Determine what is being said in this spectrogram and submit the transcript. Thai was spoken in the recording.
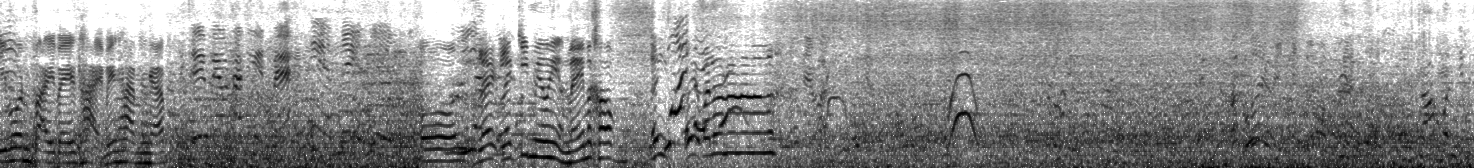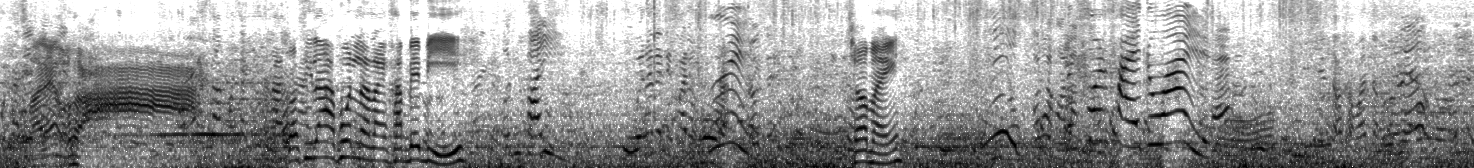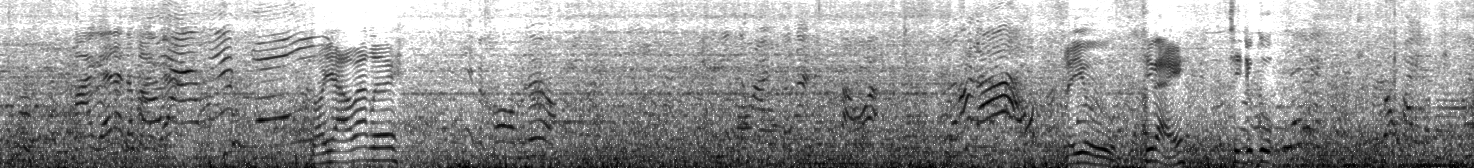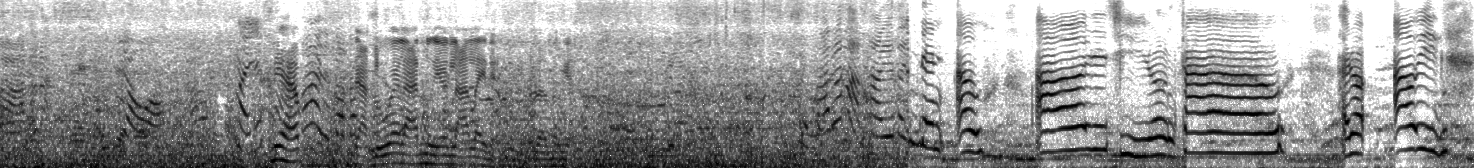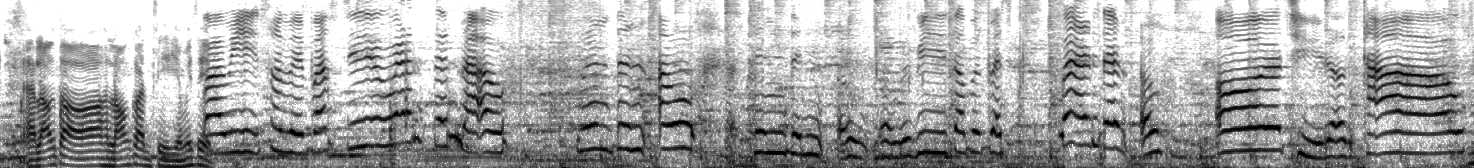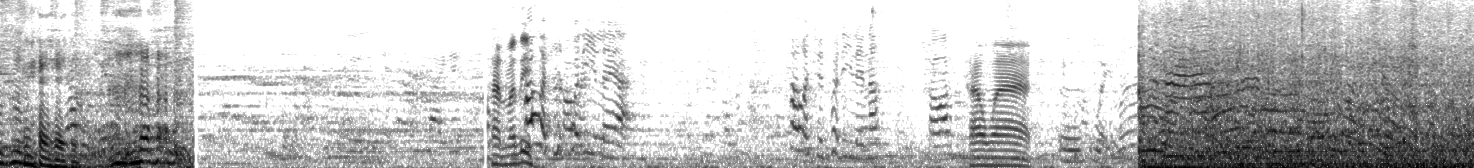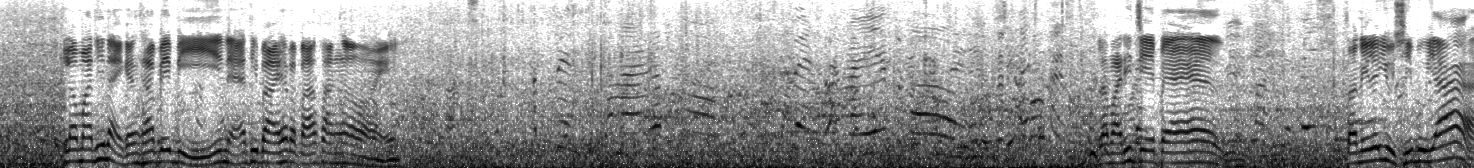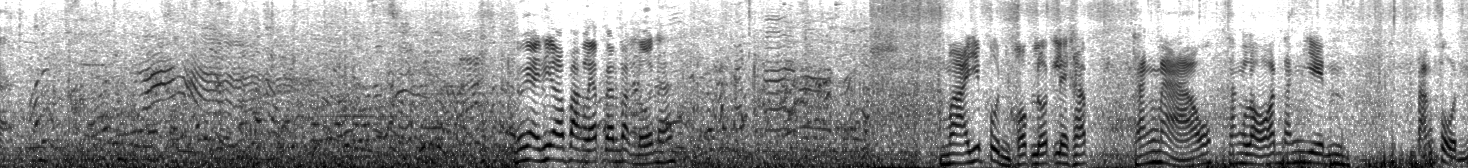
กี้พ่นไฟไปถ่ายไม่ทันครับ เจเมลทันเห็นไหมเห็นเห็นเห็นโอ้และและกี้มิวเห็นไหมมาเขาเอ้ยเอ้ยมาแล้วมาแล้วก็ซิล่าพ่นอะไรครับเบบีบนไฟเฮ้ยชอบไหมเป็นบนไฟด้วย เร็วมาอีกแล้วนะจะมาอีกแล้วตัวยาวมากเลยคอมเลยเหรอจะมาอีกแล้วน่ะเสาอะจ้าแล้วอยู่ที่ไหน ชิจูกุไหนนี่ครับ อยากรู้ว่าร้านนี้ร้านอะไรเนี่ยร้านตรงเนี้ย อาอีกอะร้องต่อร้องก่อนสิยังไม่เสร็จ บาวีสเปปัสซีเวนเดินเอาเวนเดินเอาเดินเดินเอาบาวีสเปปัสเวนเดินเอาเอาสีรองเท้าหันมาสิเข้ากับชุดพอดีเลยอะ เข้ากับชุดพอดีเลยเนาะเขาว่าเข้ามาก เออ สวยมาก เรามาที่ไหนกันครับเบบีเนี่ยอธิบายให้ป๊าป๊าฟังหน่อยเรก็เป็นอะไรก็เรามาที่เจแปน ตอนนี้เราอยู่ชิบูย่า นู่นไงที่เราฟังแรปกันฝั่งโน้นนะ มาญี่ปุ่นครบรถเลยครับ ทั้งหนาว ทั้งร้อน ทั้งเย็น ทั้งฝน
